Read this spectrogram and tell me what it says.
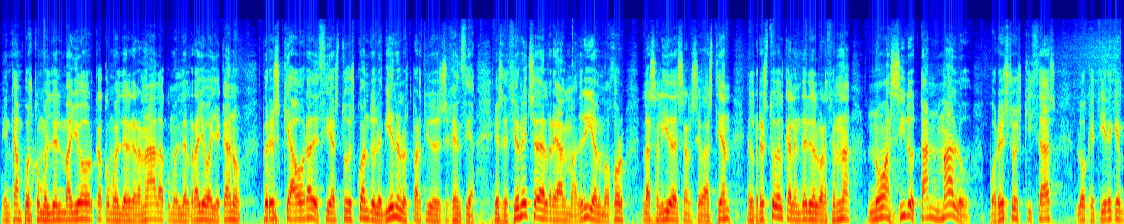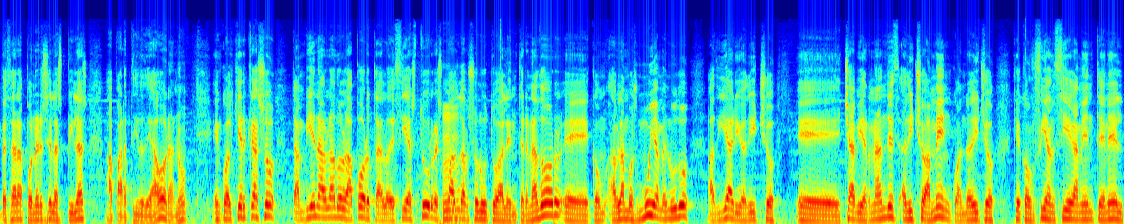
en campos como el del Mallorca, como el del Granada, como el del Rayo Vallecano, pero es que ahora, decías tú, es cuando le vienen los partidos de exigencia. Excepción hecha del Real Madrid, a lo mejor la salida de San Sebastián, el resto del calendario del Barcelona no ha sido tan malo. Por eso es quizás lo que tiene que empezar a ponerse las pilas a partir de ahora, ¿no? En cualquier caso, también ha hablado Laporta, lo decías tú, respaldo absoluto al entrenador, eh, hablamos muy a menudo a diario ha dicho eh, Xavi Hernández, ha dicho amén cuando ha dicho que confían ciegamente en él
